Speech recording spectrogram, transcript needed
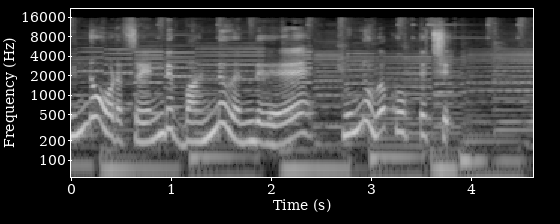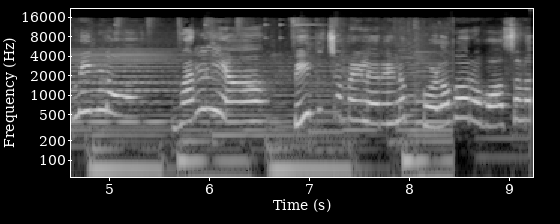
மின்னுவோட ஃப்ரெண்டு பண்ணு வந்து மின்னுவை கூப்பிட்டுச்சு. மின்னு வரலையா? வீட்டு சமையல் அறையில பலகார வாசனை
